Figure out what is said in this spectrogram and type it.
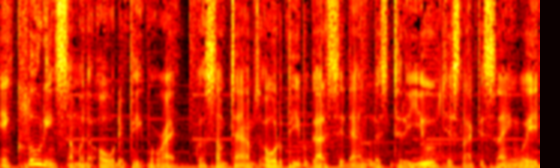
including some of the older people, right? Because sometimes older people got to sit down and listen to the youth, just like the same way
